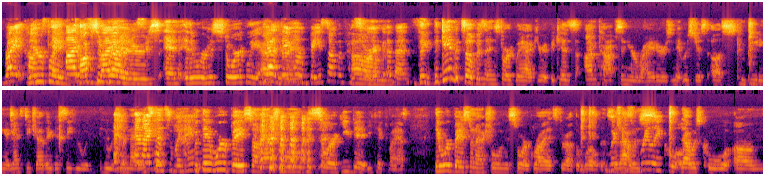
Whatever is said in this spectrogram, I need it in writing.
riot cops. we were playing and cops and rioters. and they were historically Yeah, accurate. they were based off of historic Um, events. The, the game itself isn't historically accurate because I'm cops and you're rioters, and it was just us competing against each other to see who would who would win that and that I instance. kept winning. But they were based on actual historic. You did. You kicked my ass. They were based on actual historic riots throughout the world, and which so that was, was really cool. that was cool. Um,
